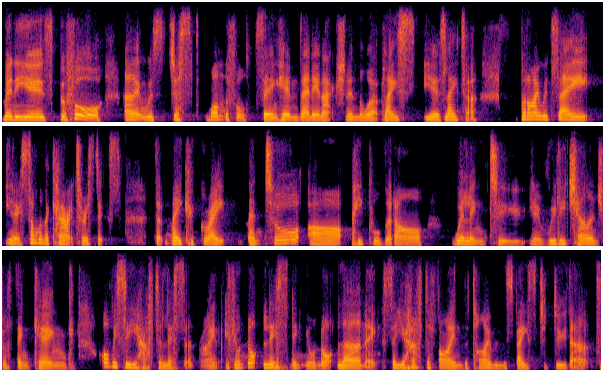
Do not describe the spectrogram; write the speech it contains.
many years before. And it was just wonderful seeing him then in action in the workplace years later. But I would say, you know, some of the characteristics that make a great mentor are people that are willing to you know really challenge your thinking. Obviously you have to listen right? If you're not listening you're not learning. So you have to find the time and the space to do that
